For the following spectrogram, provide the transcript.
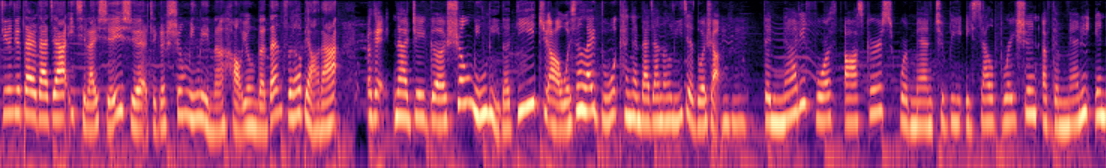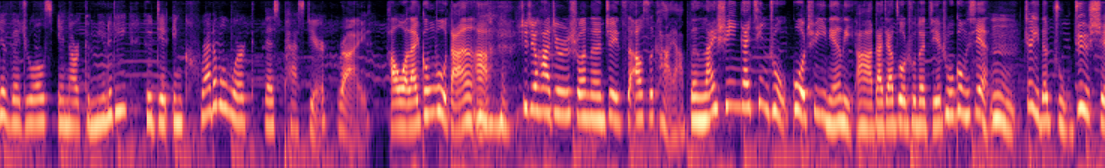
今天就带着大家一起来学一学这个声明里呢好用的单词和表达。 OK，那这个声明里的第一句啊，我先来读，看看大家能理解多少。The 94th Oscars were meant to be a celebration of the many individuals in our community who did incredible work this past year. Right， 好，我来公布答案啊。这句话就是说呢，这次奥斯卡呀，本来是应该庆祝过去一年里啊大家做出的杰出贡献。嗯，这里的主句是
